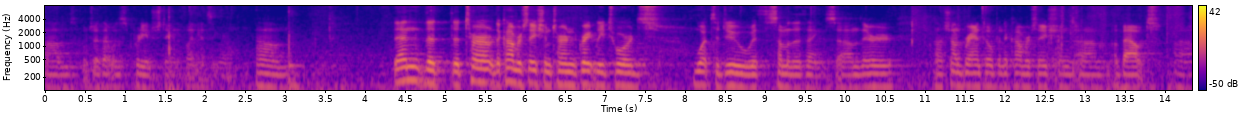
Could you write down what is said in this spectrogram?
um, which I thought was pretty interesting in the financing realm. Um, Then the, the term, the conversation turned greatly towards what to do with some of the things. Um, There, uh, Sean Brandt opened a conversation um, about, um,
